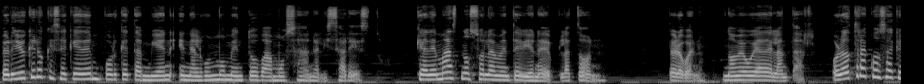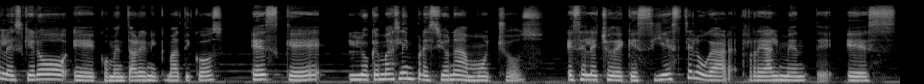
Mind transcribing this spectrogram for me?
Pero yo quiero que se queden porque también en algún momento vamos a analizar esto, que además no solamente viene de Platón. Pero bueno, no me voy a adelantar. Ahora otra cosa que les quiero eh, comentar enigmáticos es que lo que más le impresiona a muchos es el hecho de que si este lugar realmente es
